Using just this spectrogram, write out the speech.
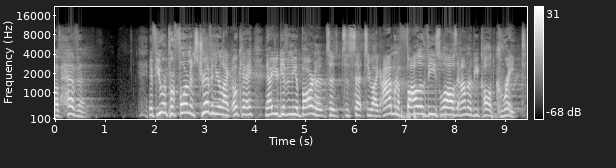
of heaven. If you are performance driven, you're like, okay, now you're giving me a bar to, to, to set to. Like, I'm going to follow these laws and I'm going to be called great.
